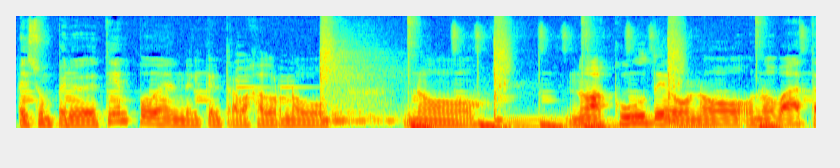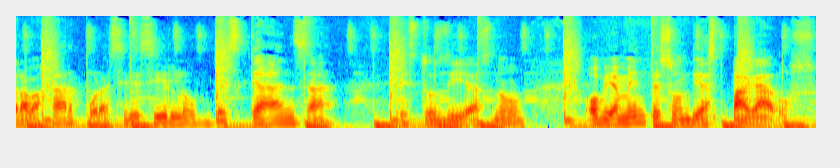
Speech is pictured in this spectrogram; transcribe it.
Es un periodo de tiempo en el que el trabajador no, no, no acude o no, no va a trabajar, por así decirlo, descansa estos días, ¿no? Obviamente son días pagados,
